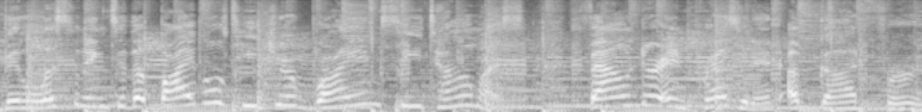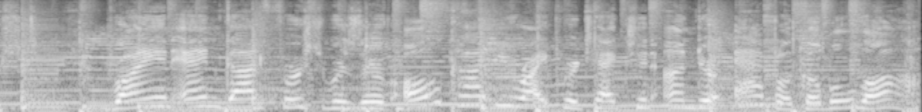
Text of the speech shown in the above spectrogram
You've been listening to the Bible teacher Brian C. Thomas, founder and president of God First. Brian and God First reserve all copyright protection under applicable law.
